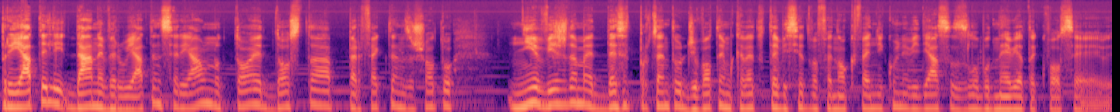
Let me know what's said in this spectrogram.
Приятели, да, невероятен сериал, но той е доста перфектен, защото ние виждаме 10% от живота им, където те висят в едно кафе, никой не видя с злободневията какво се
